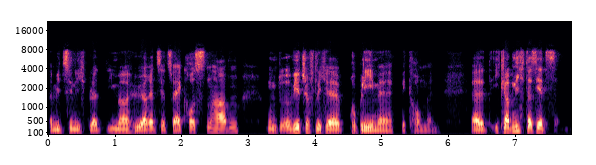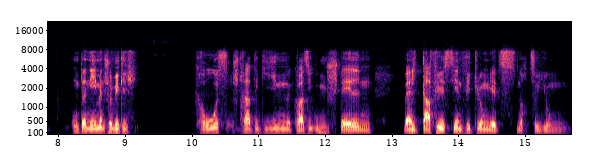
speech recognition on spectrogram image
damit sie nicht immer höhere CO2-Kosten haben und wirtschaftliche Probleme bekommen. Äh, ich glaube nicht, dass jetzt Unternehmen schon wirklich Großstrategien quasi umstellen, weil dafür ist die Entwicklung jetzt noch zu jung.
